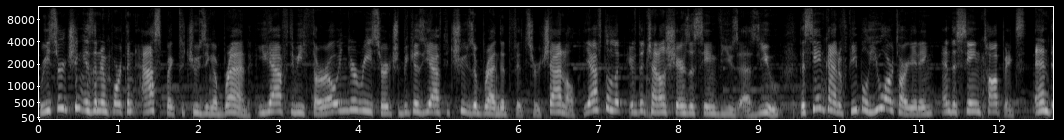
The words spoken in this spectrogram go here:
Researching is an important aspect to choosing a brand. You have to be thorough in your research because you have to choose a brand that fits your channel. You have to look if the channel shares the same views as you, the same kind of people you are targeting, and the same topics and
